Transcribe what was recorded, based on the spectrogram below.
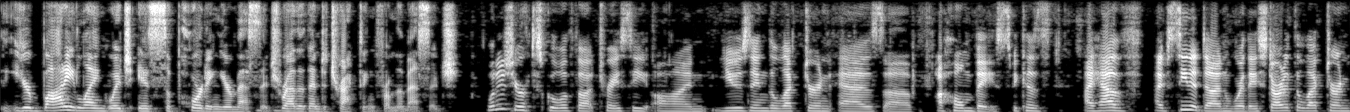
your body language is supporting your message rather than detracting from the message. What is your school of thought, Tracy, on using the lectern as a, a home base? Because I have I've seen it done where they start at the lectern,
